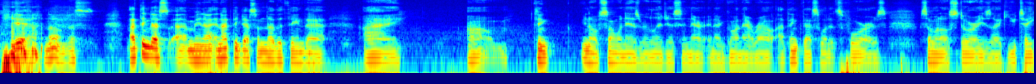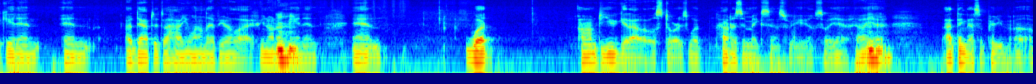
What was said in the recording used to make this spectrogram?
yeah, no, that's. I think that's. I mean, I, and I think that's another thing that I, um, think you know, if someone is religious and they're and they're going that route. I think that's what it's for. Is some of those stories like you take it and and adapt it to how you want to live your life. You know what Mhm. I mean? And and what um do you get out of those stories? What how does it make sense for you? So yeah, hell yeah. Mhm. I think that's a pretty uh,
